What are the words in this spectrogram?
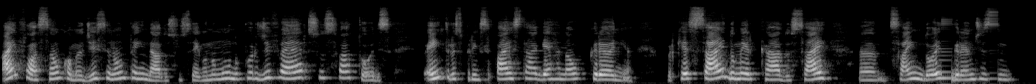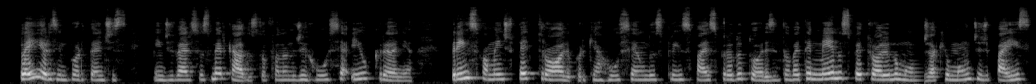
A inflação, como eu disse, não tem dado sossego no mundo por diversos fatores. Entre os principais está a guerra na Ucrânia, porque sai do mercado, sai, uh, saem dois grandes players importantes em diversos mercados. Estou falando de Rússia e Ucrânia, principalmente petróleo, porque a Rússia é um dos principais produtores. Então vai ter menos petróleo no mundo, já que um monte de país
